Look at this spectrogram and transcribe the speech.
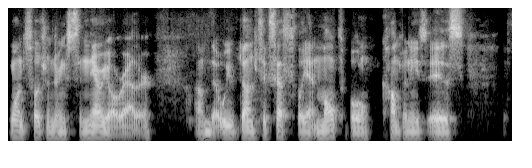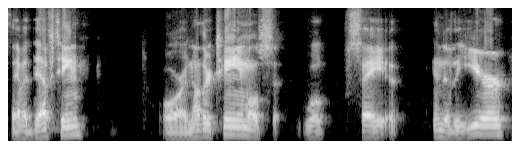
one social engineering scenario rather, um, that we've done successfully at multiple companies is if they have a dev team or another team will will say at end of the year,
